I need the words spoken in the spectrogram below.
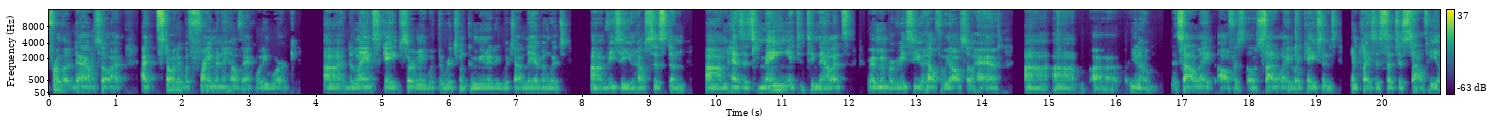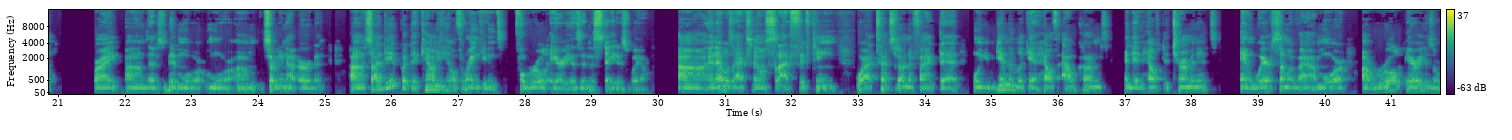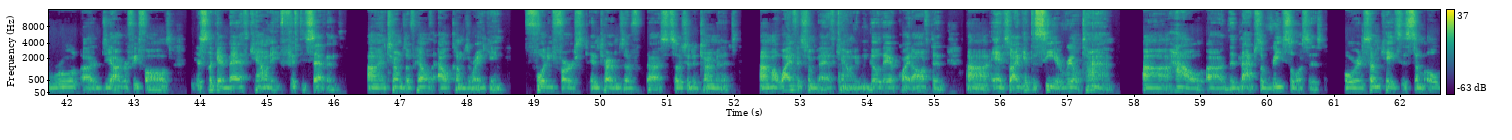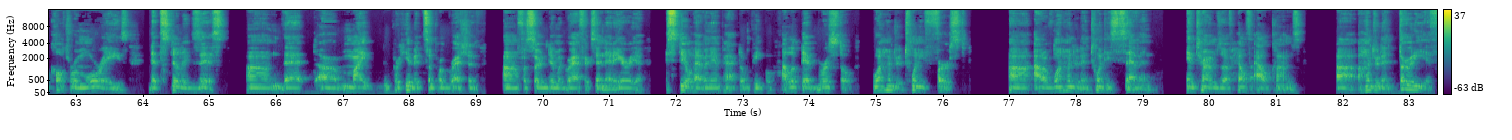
further down. So I, I started with framing the health equity work, uh, the landscape, certainly with the Richmond community, which I live in, which uh, VCU Health System um, has its main entity. Now, let's remember VCU Health, we also have, uh, uh, uh, you know, satellite office or satellite locations in places such as South Hill right? Um, that is a bit more, more um, certainly not urban. Uh, so I did put the county health rankings for rural areas in the state as well. Uh, and that was actually on slide 15, where I touched on the fact that when you begin to look at health outcomes and then health determinants and where some of our more uh, rural areas or rural uh, geography falls, just look at Bath County, 57th uh, in terms of health outcomes ranking. 41st in terms of uh, social determinants. Uh, my wife is from Bath County. We go there quite often, uh, and so I get to see in real time uh, how uh, the lapse of resources, or in some cases, some old cultural mores that still exist um, that uh, might prohibit some progression for certain demographics in that area, still have an impact on people. I looked at Bristol, 121st uh, out of 127 in terms of health outcomes. Uh, 130th,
